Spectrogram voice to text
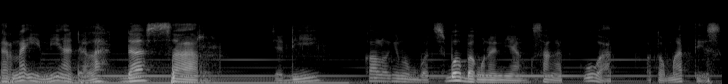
Karena ini adalah dasar. Jadi, kalau ingin membuat sebuah bangunan yang sangat kuat, otomatis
